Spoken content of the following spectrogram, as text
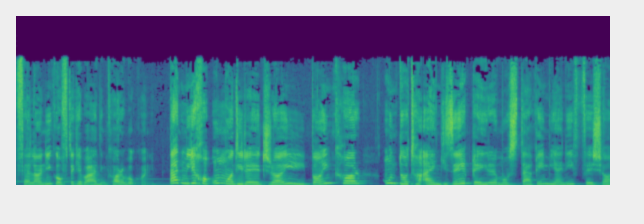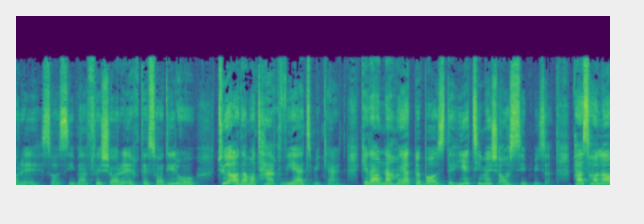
فلانی گفته که باید این کار رو بکنیم. بعد میگه خب اون مدیر اجرایی با این کار اون دو تا انگیزه غیر مستقیم یعنی فشار احساسی و فشار اقتصادی رو توی آدما تقویت می‌کرد که در نهایت به بازدهی تیمش آسیب می‌زد. پس حالا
